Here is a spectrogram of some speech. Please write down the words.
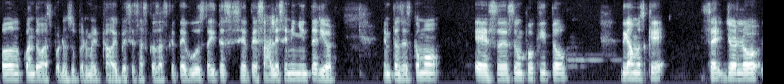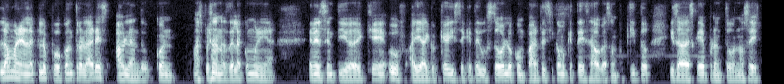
o cuando vas por un supermercado y ves esas cosas que te gusta y te, se te sale ese niño interior. Entonces como eso es un poquito digamos que se, yo lo, la manera en la que lo puedo controlar es hablando con más personas de la comunidad, en el sentido de que, uff, hay algo que viste que te gustó, lo compartes y como que te desahogas un poquito y sabes que de pronto, no sé,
